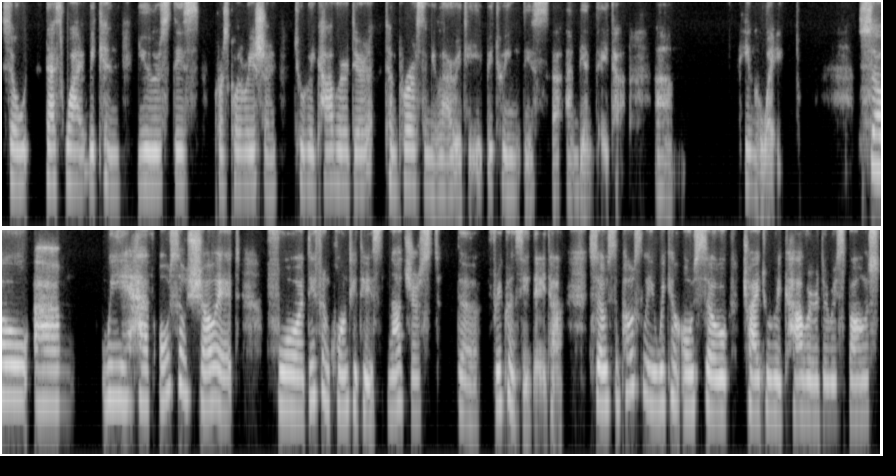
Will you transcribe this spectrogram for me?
So that's why we can use this cross correlation to recover their temporal similarity between these uh, ambient data um, in a way. So um, we have also shown it for different quantities, not just the frequency data. So supposedly we can also try to recover the response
